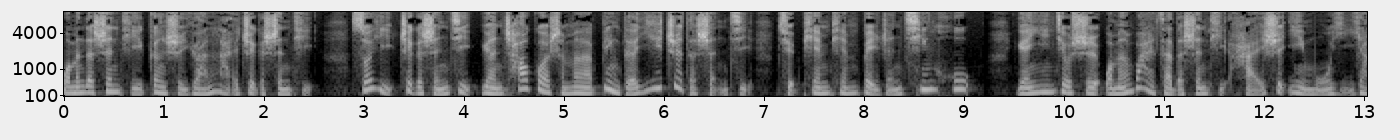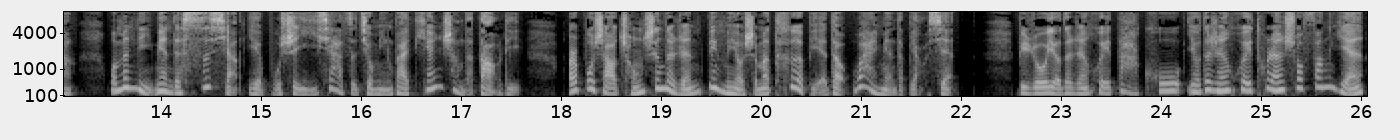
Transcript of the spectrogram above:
我们的身体更是原来这个身体，所以这个神迹远超过什么病得医治的神迹，却偏偏被人轻忽。原因就是我们外在的身体还是一模一样，我们里面的思想也不是一下子就明白天上的道理，而不少重生的人并没有什么特别的外面的表现，比如有的人会大哭，有的人会突然说方言，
